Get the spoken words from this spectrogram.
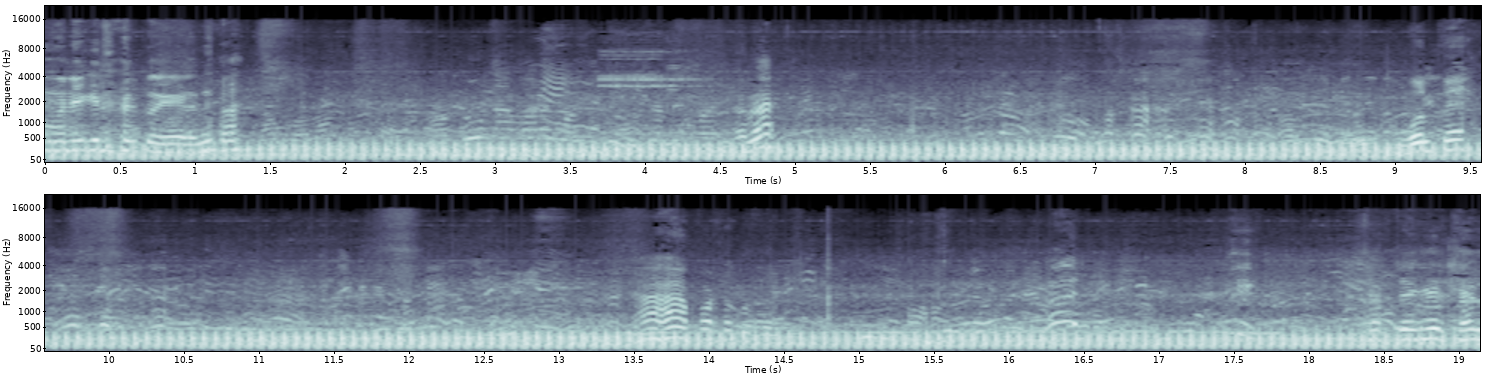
घूमने की तरफ़ को हेड़ना बोल पे। हाँ हाँ पढ़ते पढ़ते सेप्टेंबर खेल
